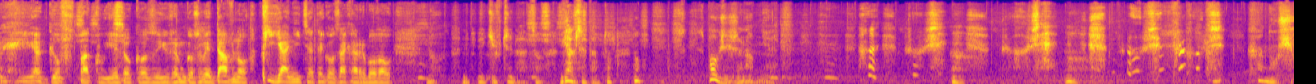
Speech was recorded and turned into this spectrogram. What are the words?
Ach, jak go wpakuje do kozy, jużem go sobie dawno pijanicę tego zakarbował. No, dziewczyna, co? Jakże tam to? No, spojrzyjże na mnie. Proszę, proszę, proszę, proszę. Hanusiu,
